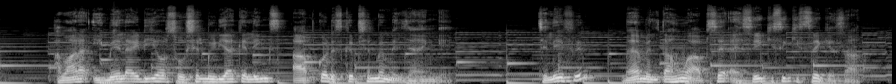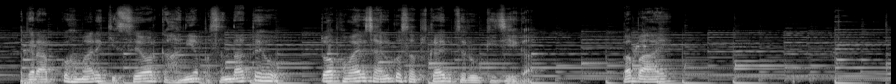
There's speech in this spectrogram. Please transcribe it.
हमारा ईमेल आईडी और सोशल मीडिया के लिंक्स आपको डिस्क्रिप्शन में मिल जाएँगे। चलिए फिर, मैं मिलता हूँ आपसे ऐसे ही किसी किस्से के साथ। अगर आपको हमारे किस्से और कहानियाँ पसंद आते हो तो आप हमारे चैनल को सब्सक्राइब ज़रूर कीजिएगा। Bye bye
